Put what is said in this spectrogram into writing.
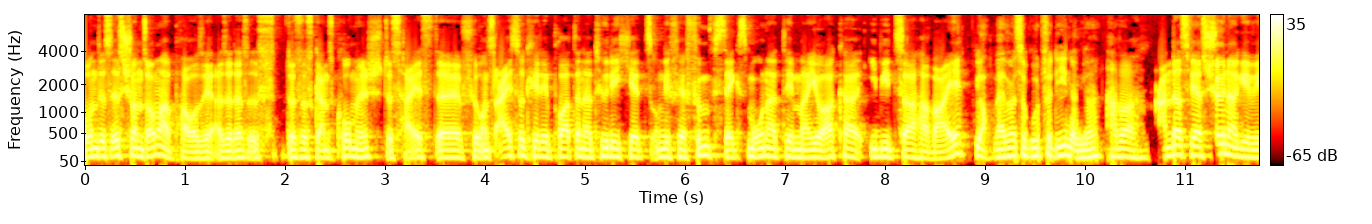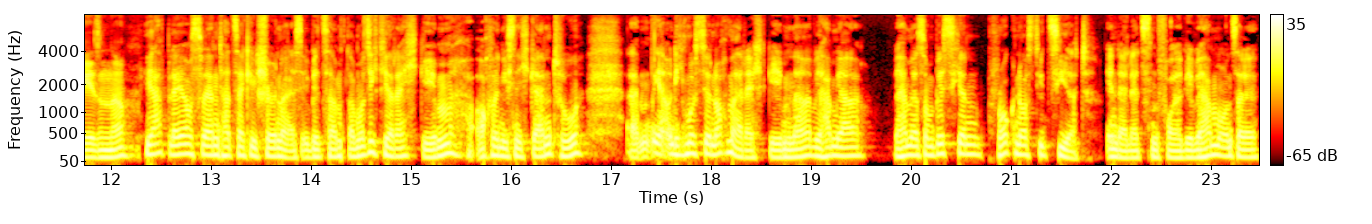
Und es ist schon Sommerpause, also das ist, das ist ganz komisch. Das heißt, äh, für uns Eishockey-Reporter natürlich jetzt ungefähr fünf, sechs Monate Mallorca, Ibiza, Hawaii. Ja, werden wir so gut verdienen, ne? Aber anders wäre es schöner gewesen, ne? Ja, Playoffs wären tatsächlich schöner als Ibiza. Da muss ich dir recht geben, auch wenn ich es nicht gern tue. Ähm, ja, und ich muss dir nochmal recht geben, ne? Wir haben ja wir haben ja so ein bisschen prognostiziert in der letzten Folge. Wir haben unsere,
